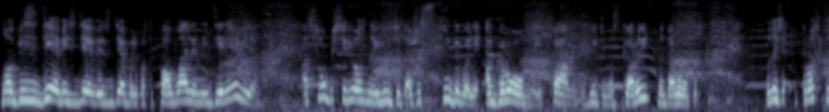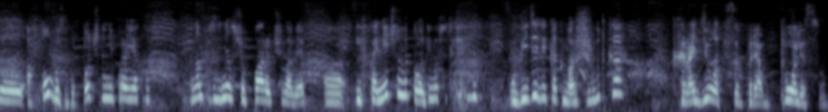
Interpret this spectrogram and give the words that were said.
Но везде, везде, везде были просто поваленные деревья. Особо серьезные люди даже скидывали огромные камни, видимо, с горы на дорогу. Ну, то есть просто автобус бы точно не проехал. К нам присоединилась еще пара человек. А, и в конечном итоге мы все-таки увидели, как маршрутка крадется прям по лесу.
